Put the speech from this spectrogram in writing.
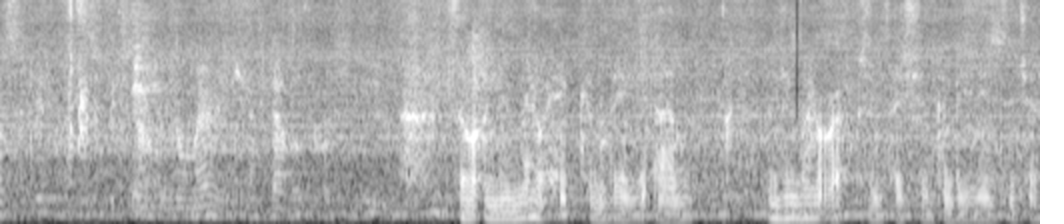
What's the difference between numeric and double quotient? So a numeric can be, um, a numeric representation can be an integer,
